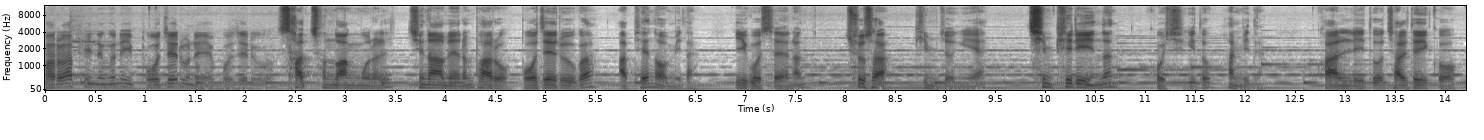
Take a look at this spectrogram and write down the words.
바로 앞에 있는 거는 이 보제루네요. 보제루. 사천왕문을 지나면은 바로 보제루가 앞에 나옵니다. 이곳에는 추사 김정희의 친필이 있는 곳이기도 합니다. 관리도 잘 되어 있고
